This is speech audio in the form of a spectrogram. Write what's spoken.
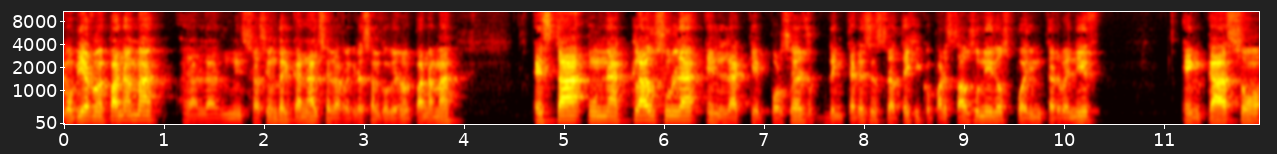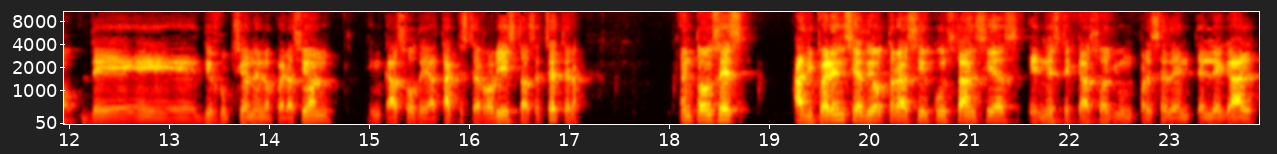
gobierno de Panamá, a la administración del canal se le regresa al gobierno de Panamá, está una cláusula en la que por ser de interés estratégico para Estados Unidos puede intervenir en caso de eh, disrupción en la operación, en caso de ataques terroristas, etc. Entonces, a diferencia de otras circunstancias, en este caso hay un precedente legal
